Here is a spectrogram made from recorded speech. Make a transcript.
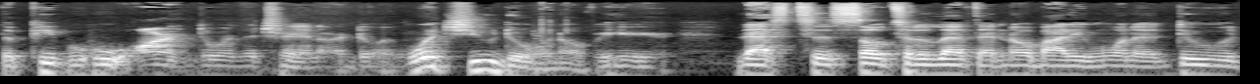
the people who aren't doing the trend are doing. What you doing over here? That's to so to the left that nobody want to do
